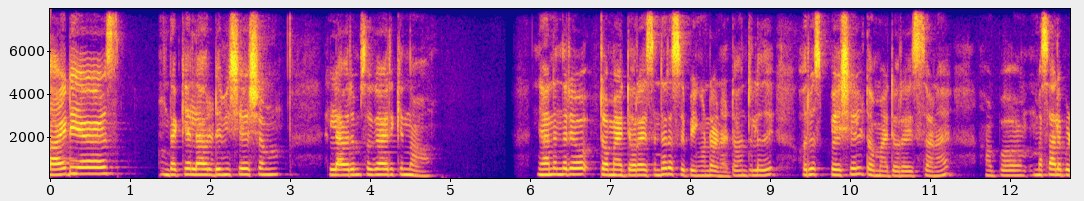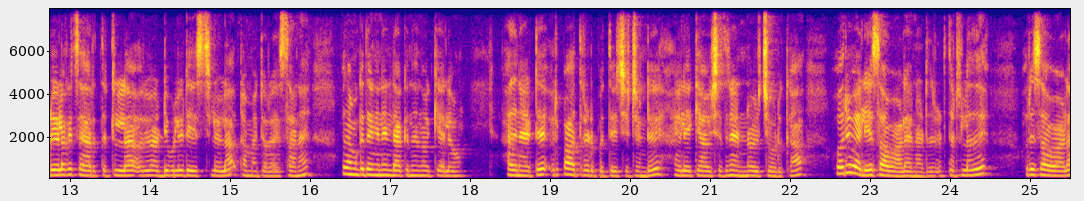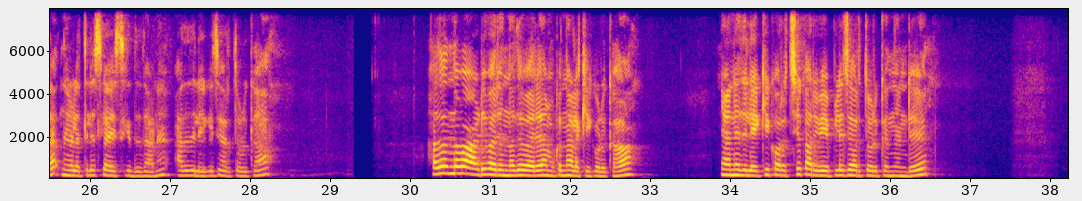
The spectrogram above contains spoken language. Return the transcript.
Hi dears എന്തൊക്കെ എല്ലാവരുടെയും വിശേഷം? എല്ലാവരും സുഖമായിരിക്കുന്നോ? ഞാനിന്നൊരു ടൊമാറ്റോ റൈസിന്റെ റെസിപ്പിയും കൊണ്ടാണ് കേട്ടോ. എന്നിട്ടുള്ളത് ഒരു സ്പെഷ്യൽ ടൊമാറ്റോ റൈസാണ് അപ്പോൾ മസാലപ്പൊടികളൊക്കെ ചേർത്തിട്ടുള്ള ഒരു അടിപൊളി ടേസ്റ്റിലുള്ള ടൊമാറ്റോ റൈസാണ് അപ്പോൾ നമുക്കിത് എങ്ങനെ ഉണ്ടാക്കുന്നത് നോക്കിയാലോ. അതിനായിട്ട് ഒരു പാത്രം എടുപ്പത്ത് വെച്ചിട്ടുണ്ട്. അതിലേക്ക് ആവശ്യത്തിന് എണ്ണ ഒഴിച്ചു കൊടുക്കുക. ഒരു വലിയ സവാളയാണ് എടുത്തിട്ടുള്ളത്. ഒരു സവാള നീളത്തിൽ സ്ലൈസ് ചെയ്തതാണ്. അത് ഇതിലേക്ക് ചേർത്ത് കൊടുക്കുക. അതൊന്ന് വാടി വരുന്നത് വരെ നമുക്കൊന്ന് ഇളക്കി കൊടുക്കാം. ഞാനിതിലേക്ക് കുറച്ച് കറിവേപ്പില ചേർത്ത് കൊടുക്കുന്നുണ്ട്.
